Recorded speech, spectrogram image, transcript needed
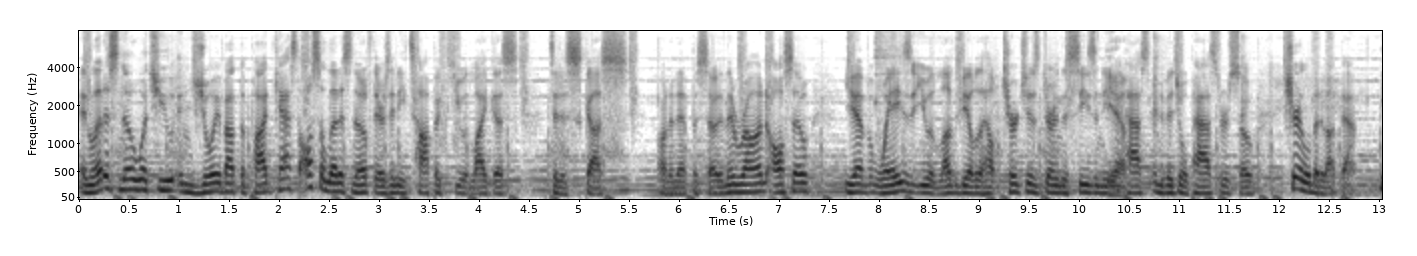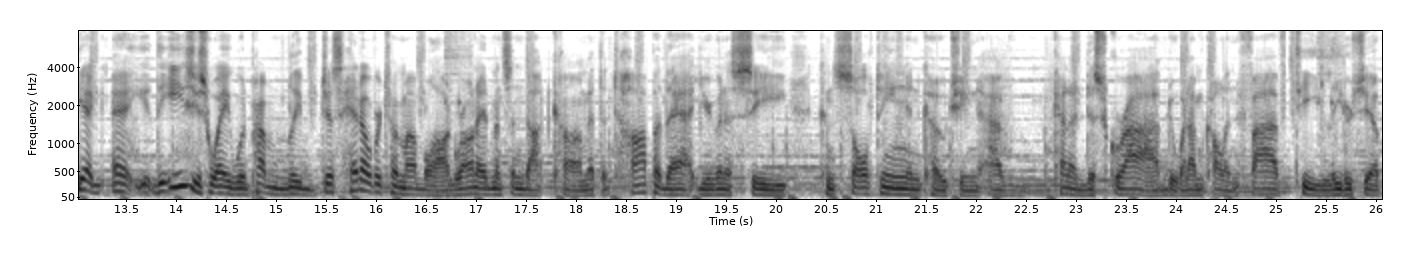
And let us know what you enjoy about the podcast. Also, let us know if there's any topics you would like us to discuss on an episode. And then, Ron, also, you have ways that you would love to be able to help churches during the season, even Yeah. past individual pastors. So, share a little bit about that. Yeah, uh, the easiest way would probably just head over to my blog, ronedmondson.com. At the top of that, you're going to see consulting and coaching. I've kind of described what I'm calling 5T leadership,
